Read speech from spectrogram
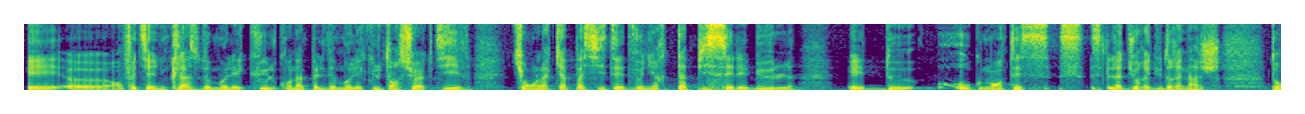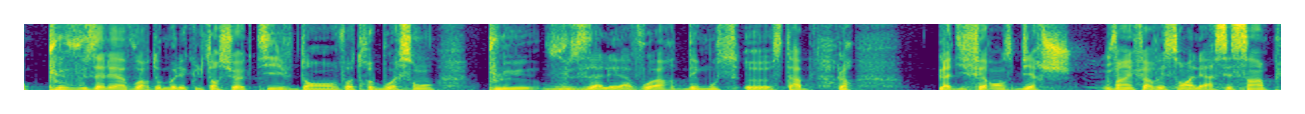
Et euh, en fait, il y a une classe de molécules qu'on appelle des molécules tensioactives qui ont la capacité de venir tapisser les bulles et de augmenter la durée du drainage. Donc plus vous allez avoir de molécules tensioactives dans votre boisson, plus vous allez avoir des mousses euh, stables. Alors la différence bière vin effervescent, elle est assez simple.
